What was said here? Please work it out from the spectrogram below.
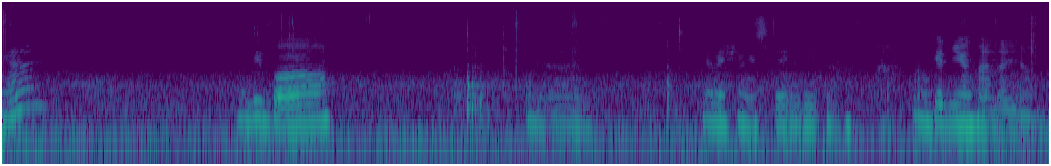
Ayan. O, diba? Ayan. Meron siyang style dito. Ang ganda yung hana niya.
